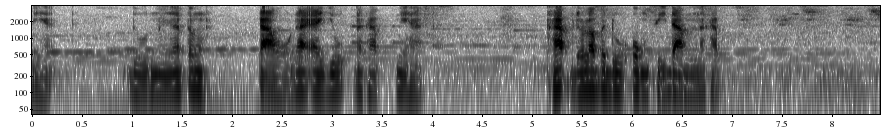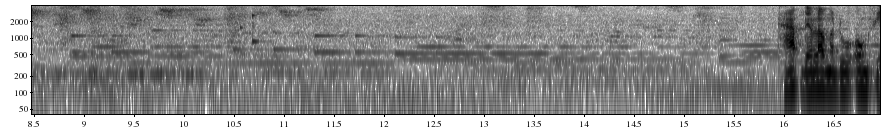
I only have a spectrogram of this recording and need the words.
นี่ฮะดูเนื้อต้องเก่าได้อายุนะครับนี่ฮะครับเดี๋ยวเราไปดูองค์สีดำนะครับ ครับ เดี๋ยวเรามาดูองค์สี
